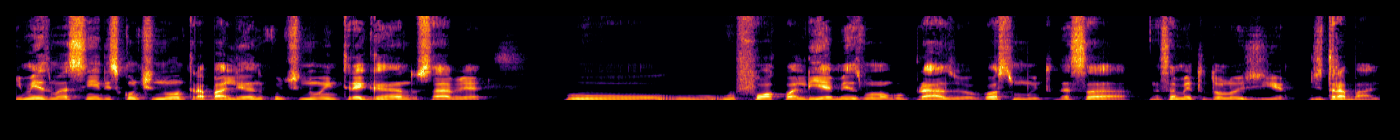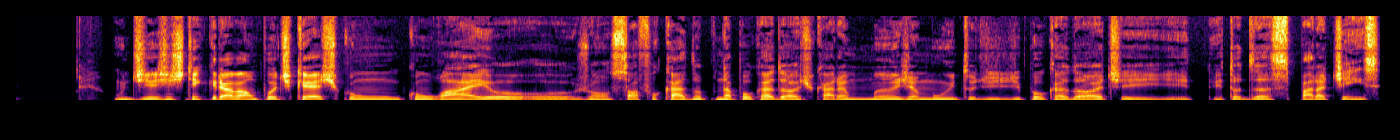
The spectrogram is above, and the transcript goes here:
E mesmo assim eles continuam trabalhando, continuam entregando, sabe? o, o, o, foco ali é mesmo longo prazo. Eu gosto muito dessa, dessa metodologia de trabalho. Um dia a gente tem que gravar um podcast com, com o Ai, ou, João, só focado na Polkadot. O cara manja muito de, de Polkadot e, e todas as parachains.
